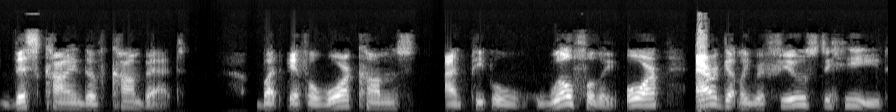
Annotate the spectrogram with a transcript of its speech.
this kind of combat." But if a war comes and people willfully or arrogantly refuse to heed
